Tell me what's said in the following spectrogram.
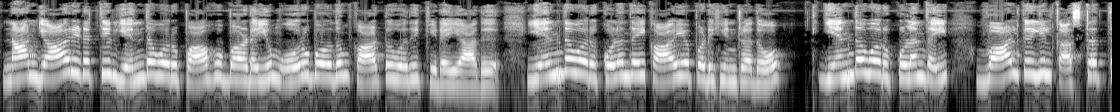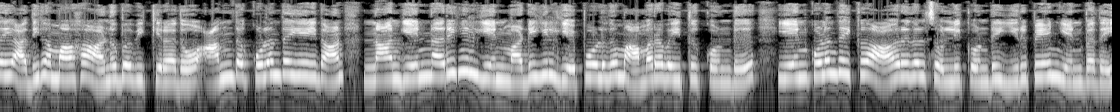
நான் யாரிடத்தில் எந்த ஒரு பாகுபாடையும் ஒருபோதும் காட்டுவது கிடையாது. எந்த ஒரு குழந்தை காயப்படுகின்றதோ எந்த ஒரு குழந்தை வாழ்க்கையில் கஷ்டத்தை அதிகமாக அனுபவிக்கிறதோ அந்த குழந்தையை தான் நான் என் அருகில் என் மடியில் எப்பொழுதும் அமர வைத்துக் கொண்டு என் குழந்தைக்கு ஆறுதல் சொல்லிக் கொண்டு இருப்பேன் என்பதை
